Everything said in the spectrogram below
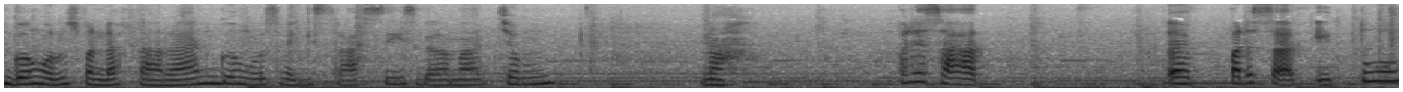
gue ngurus pendaftaran gue ngurus registrasi segala macem. Nah pada saat eh pada saat itu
